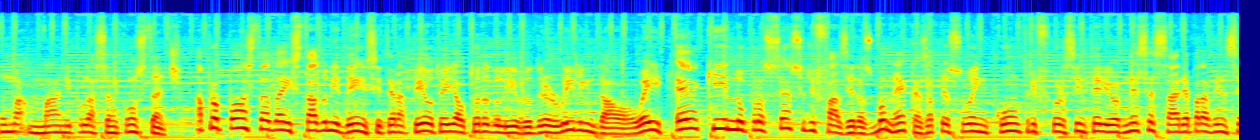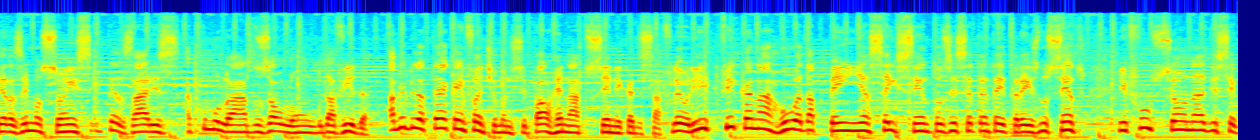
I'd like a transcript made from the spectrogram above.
uma manipulação constante. A proposta da estadunidense terapeuta e autora do livro The Reeling Doll é que no processo de fazer as bonecas a pessoa encontre força interior necessária para vencer as emoções e pesares acumulados ao longo da vida. A Biblioteca Infantil Municipal Renato Sêneca de Safleury fica na Rua da Penha 673 no centro e funciona de segunda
